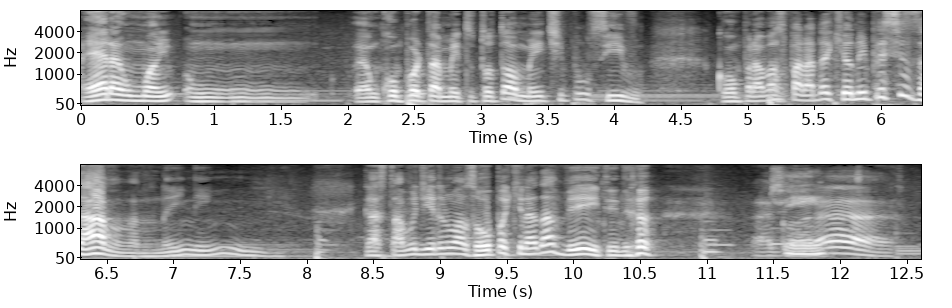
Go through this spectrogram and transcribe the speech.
era uma, um, é um comportamento totalmente impulsivo. Comprava as paradas que eu nem precisava, mano. Nem, nem, gastava dinheiro em umas roupas que nada a ver, entendeu? Agora Sim.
